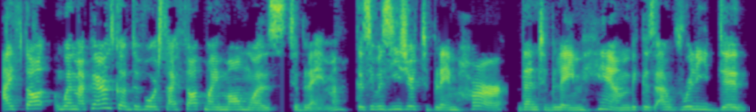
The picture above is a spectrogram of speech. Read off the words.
i thought when my parents got divorced i thought my mom was to blame because it was easier to blame her than to blame him because i really did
